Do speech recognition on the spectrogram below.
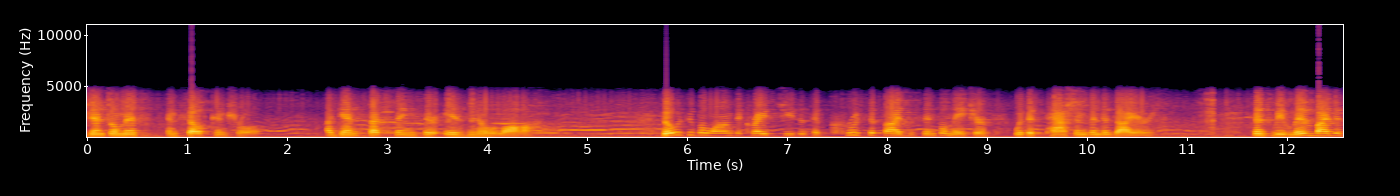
gentleness, and self control. Against such things there is no law. Those who belong to Christ Jesus have crucified the sinful nature with its passions and desires. Since we live by the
